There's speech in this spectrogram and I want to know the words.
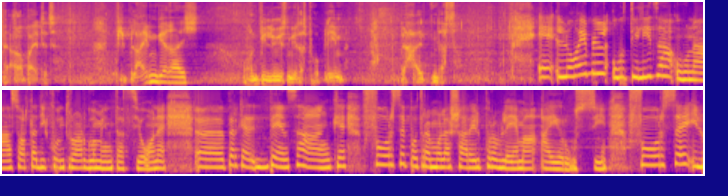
bearbeitet. Wie bleiben wir reich und wie lösen wir das Problem? behalten das. E Loebl utilizza una sorta di controargomentazione eh, perché pensa anche forse potremmo lasciare il problema ai russi, forse i,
